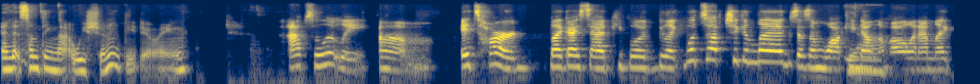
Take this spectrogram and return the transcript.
and it's something that we shouldn't be doing. Absolutely. Um it's hard. Like I said, people would be like, "What's up, chicken legs?" as I'm walking yeah. down the hall and I'm like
